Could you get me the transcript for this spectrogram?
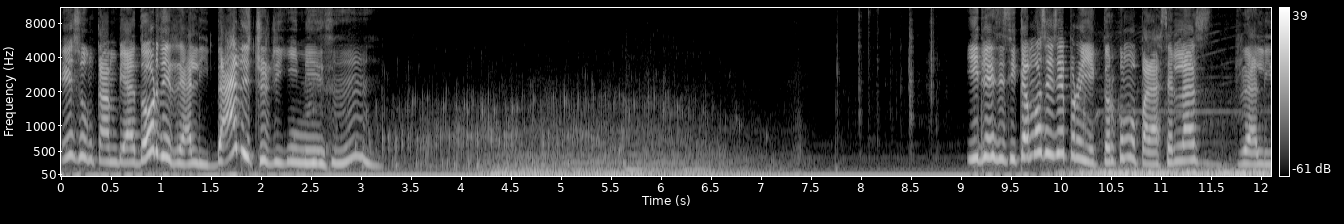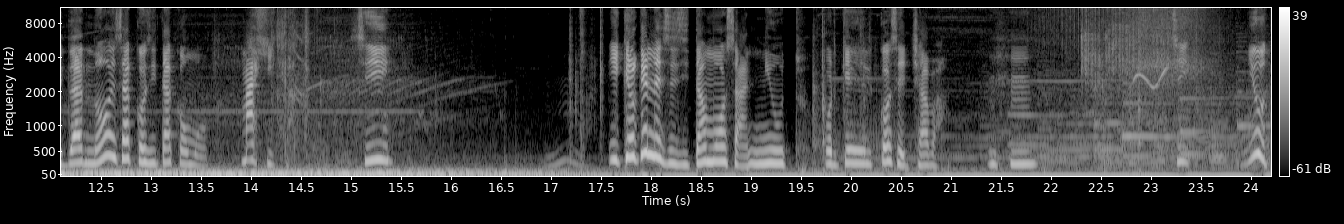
Es un cambiador de realidades, chorrillines. Ujú. Y necesitamos ese proyector como para hacerlas realidad, ¿no? Esa cosita como mágica. Sí. Y creo que necesitamos a Newt, porque él cosechaba. Sí. Newt.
